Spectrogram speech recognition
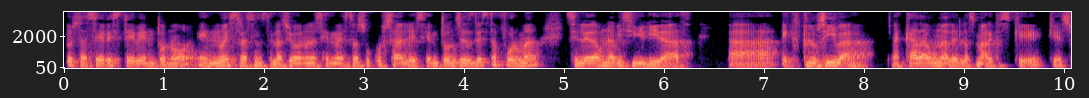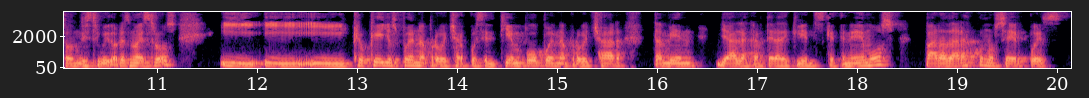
pues hacer este evento, ¿no? En nuestras instalaciones, en nuestras sucursales. Entonces, de esta forma se le da una visibilidad exclusiva a cada una de las marcas que, que son distribuidores nuestros y, y, creo que ellos pueden aprovechar pues el tiempo, pueden aprovechar también ya la cartera de clientes que tenemos para dar a conocer pues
